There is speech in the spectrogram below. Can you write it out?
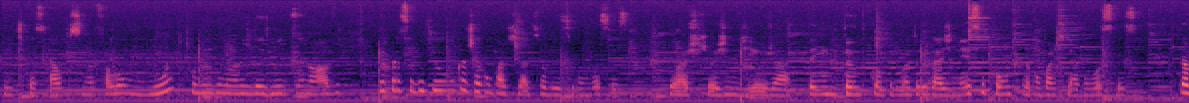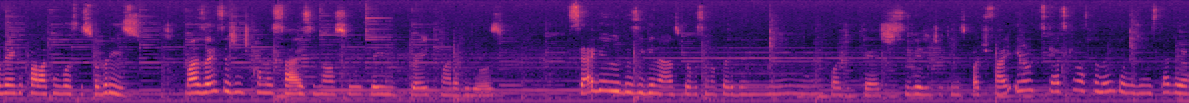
críticas, que é algo que o Senhor falou muito comigo no ano de 2019 e eu percebi que eu nunca tinha compartilhado sobre isso com vocês. Eu acho que hoje em dia eu já tenho um tanto quanto de maturidade nesse ponto para compartilhar com vocês. Então eu vim aqui falar com vocês sobre isso. Mas antes da gente começar esse nosso daily break maravilhoso, segue o Designados para você não perder nenhum podcast. Siga a gente aqui no Spotify e não esquece que nós também temos um Instagram.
